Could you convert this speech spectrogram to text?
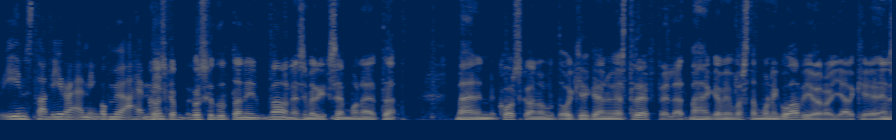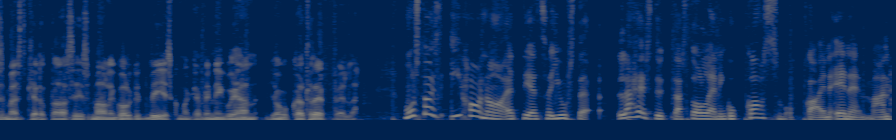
Instadireen niin myöhemmin. Koska, koska tota, niin mä oon esimerkiksi semmonen, että mä en koskaan ollut oikein käynyt edes treffeillä, että mähän kävin vasta mun niinku avioeron jälkeen ensimmäistä kertaa, siis mä olin 35, kun mä kävin niinku ihan jonkunkaan treffeillä. Musta olisi ihanaa, että tiedätkö, just lähestyttäisiin tolleen niin kasvokkain enemmän.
